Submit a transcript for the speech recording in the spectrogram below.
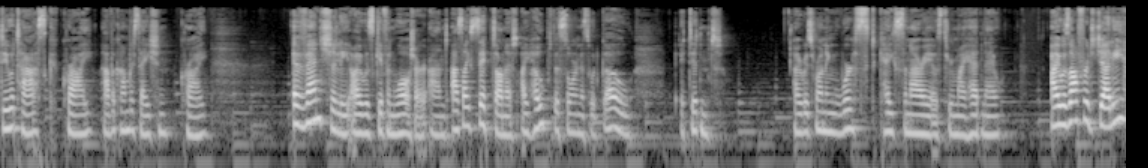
do a task, cry, have a conversation, cry. Eventually, I was given water, and as I sipped on it, I hoped the soreness would go. It didn't. I was running worst case scenarios through my head now. I was offered jelly,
